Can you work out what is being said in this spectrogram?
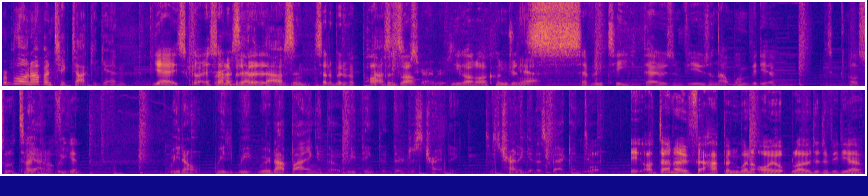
We're blowing up on TikTok again. Yeah, it's got it's had a bit of a a, thousand. it's had a bit of a pop as well. You got like 170,000 views on that one video. It's got sort of taken Yeah, off we- again. We don't. We, we we're not buying it though. We think that they're just trying to just trying to get us back into Well, it. it, I don't know if it happened when I uploaded a video,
